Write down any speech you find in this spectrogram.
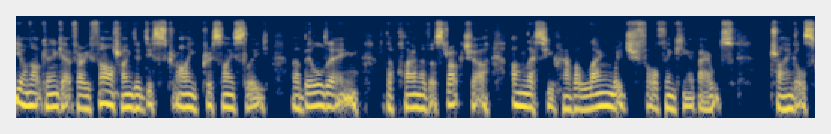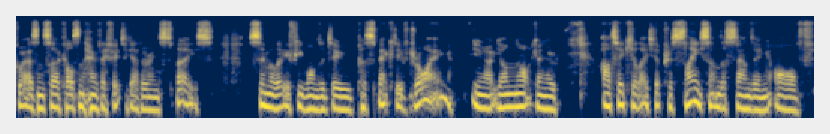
you're not going to get very far trying to describe precisely a building, the plan of a structure, unless you have a language for thinking about triangles, squares, and circles and how they fit together in space. Similarly, if you want to do perspective drawing, you know, you're not going to articulate a precise understanding of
